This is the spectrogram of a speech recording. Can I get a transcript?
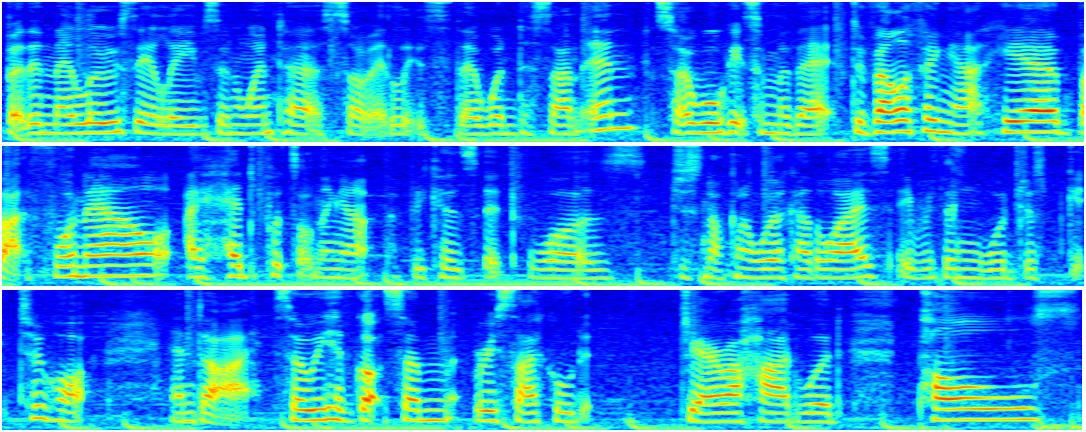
but then they lose their leaves in winter so it lets the winter sun in. So we'll get some of that developing out here, but for now I had to put something up because it was just not going to work otherwise. Everything would just get too hot and die. So we have got some recycled Jarrah hardwood poles,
